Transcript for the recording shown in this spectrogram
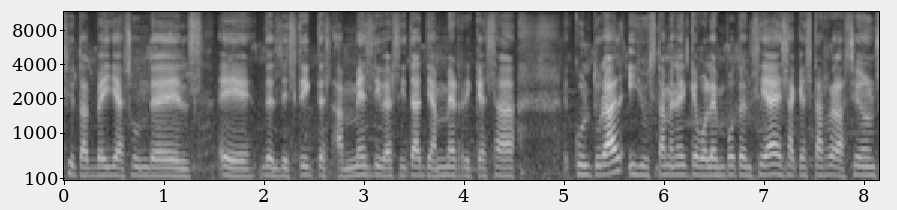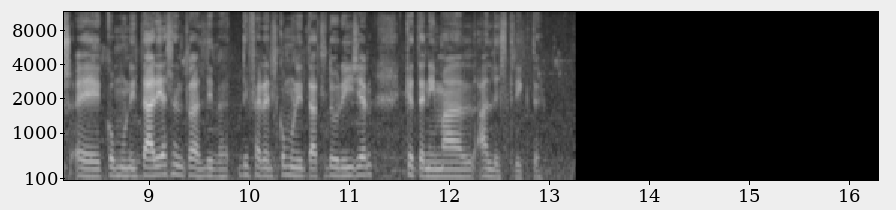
Ciutat Vella és un dels, eh, dels districtes amb més diversitat i amb més riquesa cultural i justament el que volem potenciar és aquestes relacions eh, comunitàries entre les diferents comunitats d'origen que tenim al, al districte.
